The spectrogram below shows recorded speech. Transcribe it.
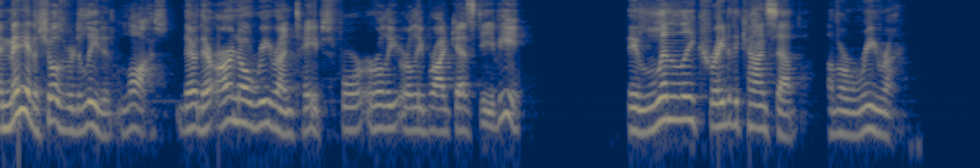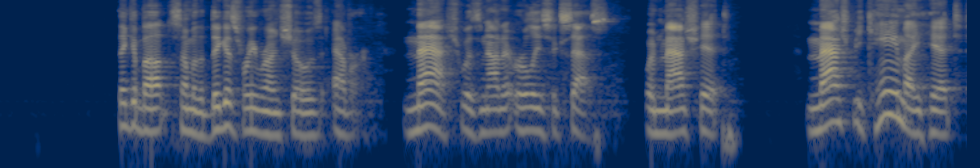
and many of the shows were deleted, lost. There, there are no rerun tapes for early, early broadcast TV. They literally created the concept of a rerun. Think about some of the biggest rerun shows ever. MASH was not an early success when MASH hit. MASH became a hit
